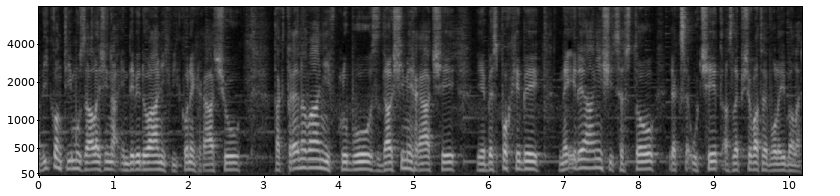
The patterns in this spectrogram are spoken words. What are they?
výkon týmu záleží na individuálních výkonech hráčů tak trénování v klubu s dalšími hráči je bez pochyby nejideálnější cestou, jak se učit a zlepšovat ve volejbale.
